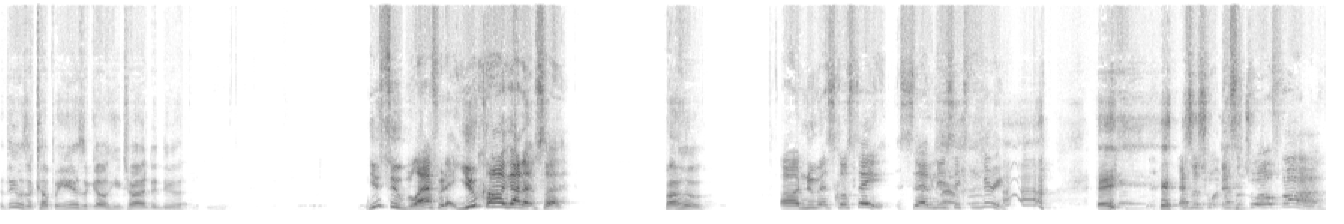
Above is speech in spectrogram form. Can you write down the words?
I think it was a couple years ago he tried to do that. You too black for that. UConn got upset. By who? Uh, New Mexico State, 70-63. Hey, That's a tw- that's a 12-5.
